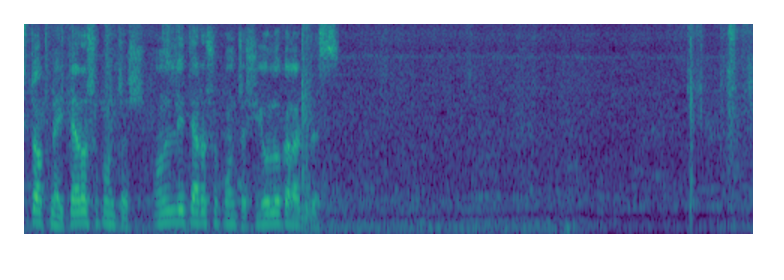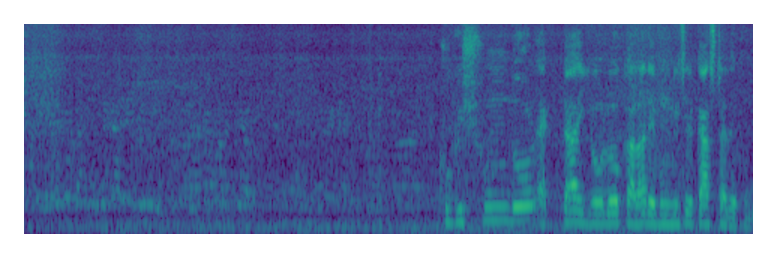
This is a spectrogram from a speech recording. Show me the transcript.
স্টক নাই, তেরোশো পঞ্চাশ অনলি তেরোশো পঞ্চাশ ইয়েলো কালার ড্রেস খুবই সুন্দর একটা ইয়েলো কালার এবং নিচের কাজটা দেখুন।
